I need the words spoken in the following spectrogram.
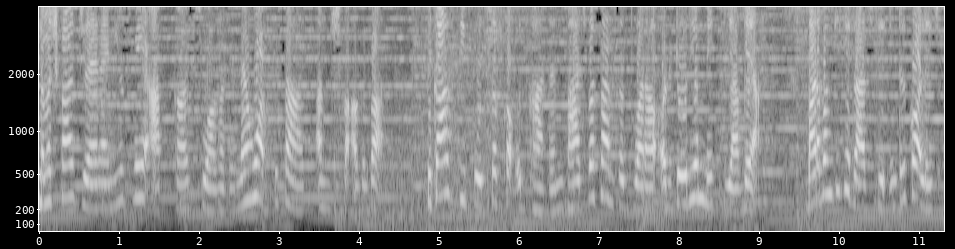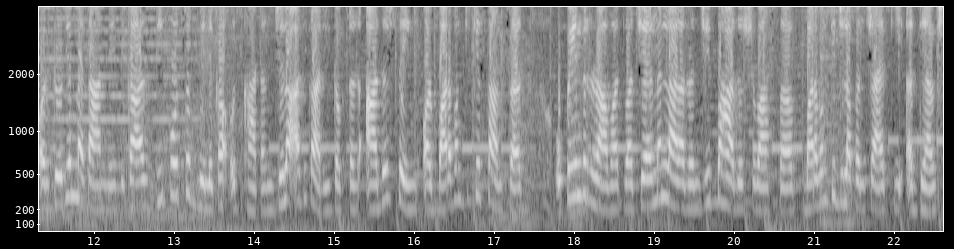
नमस्कार, जय न्यूज़ में आपका स्वागत है। मैं हूँ आपके साथ अनुष्का अग्रवाल। विकास दीपोत्सव का उद्घाटन भाजपा सांसद द्वारा ऑडिटोरियम में किया गया। बाराबंकी के राजकीय इंटर कॉलेज ऑडिटोरियम मैदान में विकास दीपोत्सव मेले का उद्घाटन जिला अधिकारी डॉक्टर आदर्श सिंह और बाराबंकी के सांसद उपेंद्र रावत व चेयरमैन लाला रंजीत बहादुर श्रीवास्तव, बाराबंकी जिला पंचायत की अध्यक्ष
